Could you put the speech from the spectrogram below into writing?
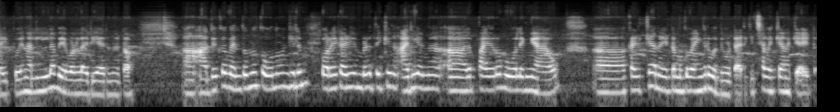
ആയിപ്പോയി. നല്ല വേവുള്ള അരിയായിരുന്നു കേട്ടോ. ആദ്യമൊക്കെ വെന്തെന്ന് തോന്നുമെങ്കിലും കുറേ കഴിയുമ്പോഴത്തേക്കും അരി അങ്ങ് പയറ് പോലെ ഇങ്ങനെ ആവും. കഴിക്കാനായിട്ട് നമുക്ക് ഭയങ്കര ബുദ്ധിമുട്ടായിരിക്കും ചവയ്ക്കാനൊക്കെ ആയിട്ട്.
